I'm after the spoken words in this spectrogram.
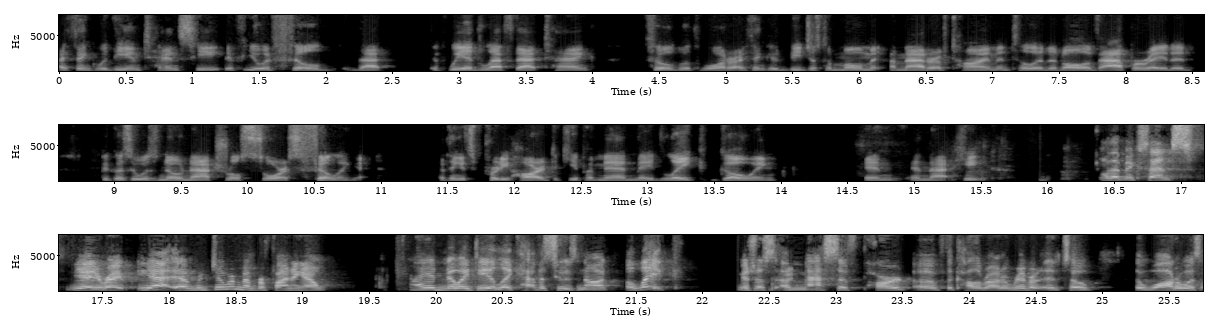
I think with the intense heat, if you had filled that, if we had left that tank filled with water, I think it would be just a moment, a matter of time until it had all evaporated because there was no natural source filling it. I think it's pretty hard to keep a man-made lake going in in that heat. Well, that makes sense. Yeah, you're right. Yeah, I do remember finding out. I had no idea Lake Havasu is not a lake. It's just Right. a massive part of the Colorado River, and so the water was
